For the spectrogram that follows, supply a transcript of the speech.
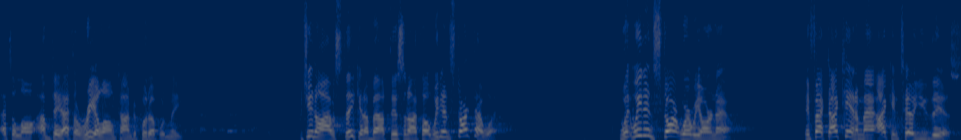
That's a long, I'm telling you, that's a real long time to put up with me. But you know, I was thinking about this and I thought we didn't start that way. We, we didn't start where we are now. In fact, I can't imagine, I can tell you this,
